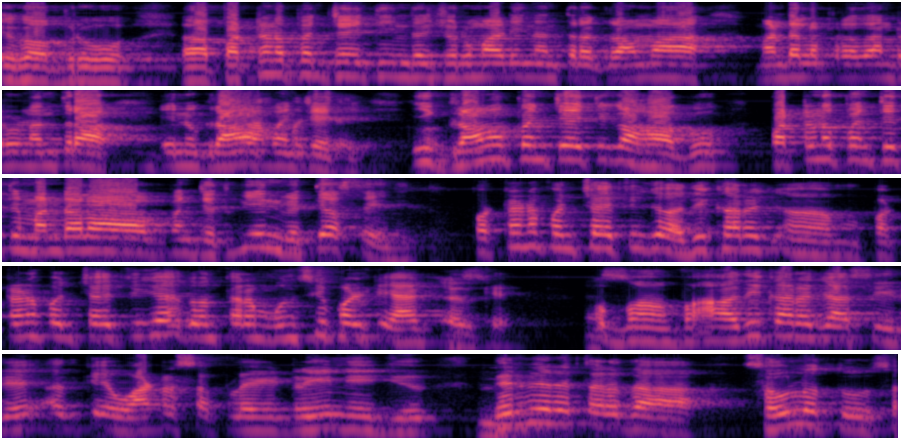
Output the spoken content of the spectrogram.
ಈಗ ಒಬ್ರು ಆ, ಪಟ್ಟಣ ಪಂಚಾಯತಿಯಿಂದ ಶುರು ಮಾಡಿ ನಂತರ ಗ್ರಾಮ ಮಂಡಲ ಪ್ರಧಾನರು ನಂತರ ಏನು ಗ್ರಾಮ ಪಂಚಾಯತಿ. ಈ ಗ್ರಾಮ ಪಂಚಾಯತಿಗೂ ಹಾಗೂ ಪಟ್ಟಣ ಪಂಚಾಯತಿ ಮಂಡಲ ಪಂಚಾಯತಿಗೂ ಏನು ವ್ಯತ್ಯಾಸ ಏನಿತ್ತು? ಪಟ್ಟಣ ಪಂಚಾಯತಿಗೆ ಅಧಿಕಾರ ಪಟ್ಟಣ ಪಂಚಾಯತಿಗೆ ಅದೊಂಥರ ಮುನ್ಸಿಪಾಲ್ಟಿ ಆಕ್ಟ್ ಅದಕ್ಕೆ. ಅಧಿಕಾರ ಜಾಸ್ತಿ ಇದೆ ಅದಕ್ಕೆ ವಾಟರ್ ಸಪ್ಲೈ ಡ್ರೈನೇಜ್ ಬೇರೆ ಬೇರೆ ತರದ ಸವಲತ್ತು ಸ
